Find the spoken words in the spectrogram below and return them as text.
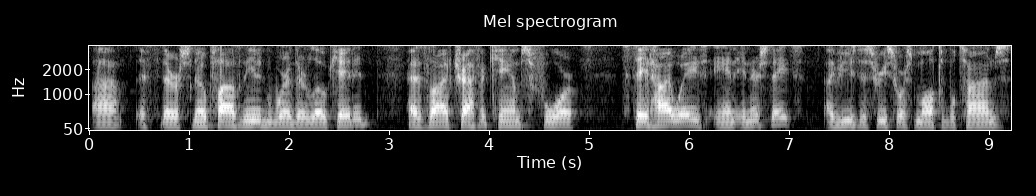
Uh, if there are snow plows needed where they're located, has live traffic cams for state highways and interstates. I've used this resource multiple times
